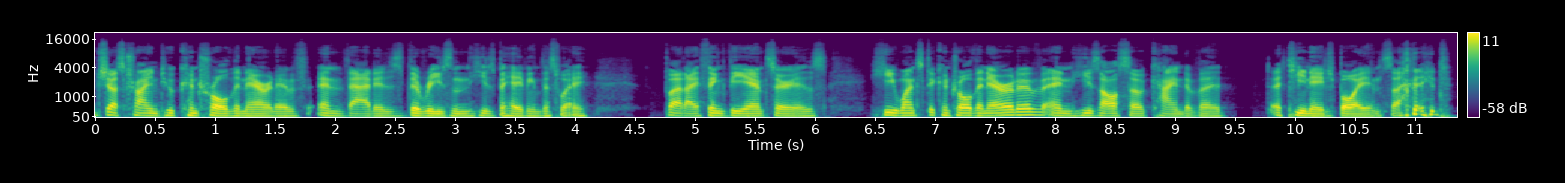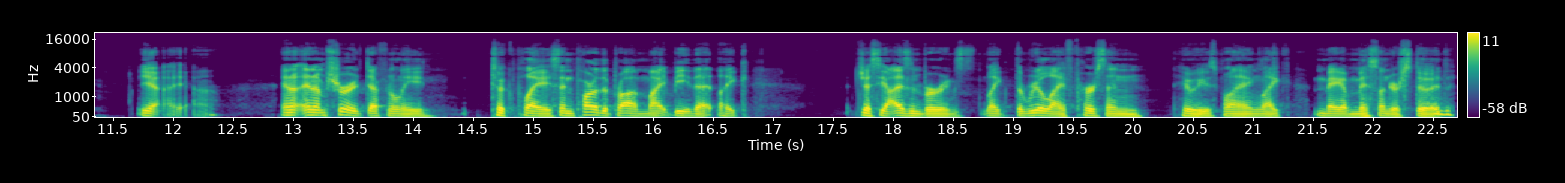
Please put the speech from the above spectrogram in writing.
just trying to control the narrative, and that is the reason he's behaving this way. But I think the answer is he wants to control the narrative, and he's also kind of a, a teenage boy inside. Yeah, yeah, and and I'm sure it definitely took place. And part of the problem might be that like Jesse Eisenberg's like the real life person who he was playing like may have misunderstood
